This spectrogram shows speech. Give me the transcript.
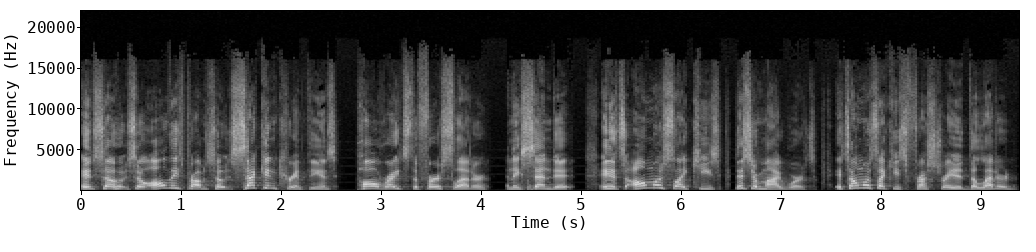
And so, so all these problems. So Second Corinthians, Paul writes the first letter and they send it. And it's almost like he's, these are my words. It's almost like he's frustrated. The letter,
